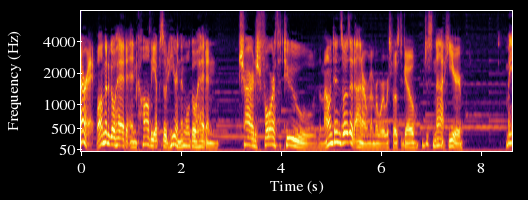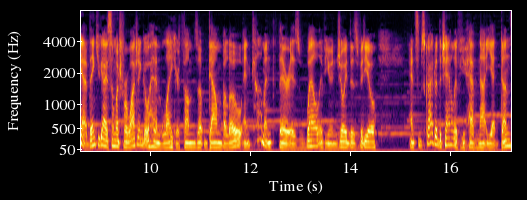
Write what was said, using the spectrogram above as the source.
Alright, well, I'm going to go ahead and call the episode here, and then we'll go ahead and charge forth to the mountains, was it? I don't remember where we're supposed to go. I'm just not here. But yeah, thank you guys so much for watching. Go ahead and like or thumbs up down below and comment there as well if you enjoyed this video. And subscribe to the channel if you have not yet done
